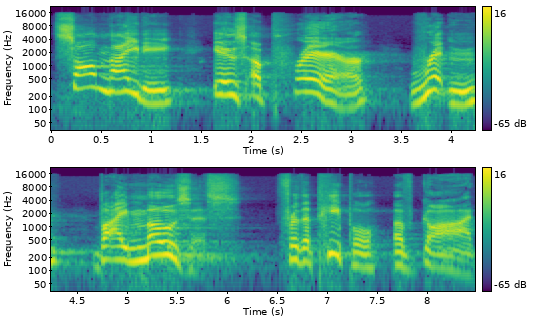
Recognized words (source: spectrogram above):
Psalm 90 is a prayer written by Moses for the people of God.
